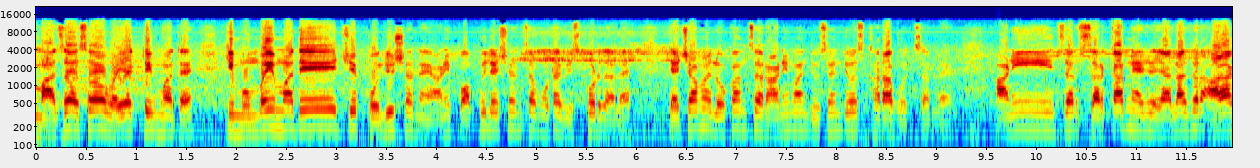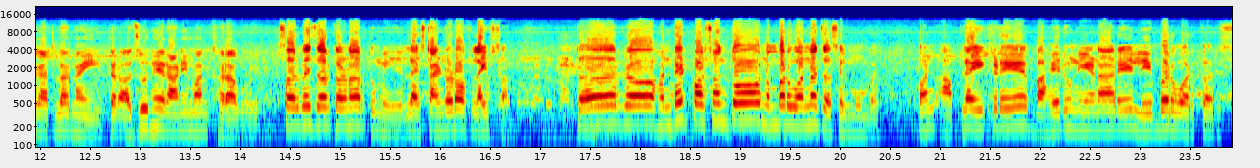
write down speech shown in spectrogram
माझं असं वैयक्तिक मत आहे की मुंबईमध्ये जे पोल्युशन आहे आणि पॉप्युलेशनचा मोठा विस्फोट झाला आहे त्याच्यामुळे लोकांचं राहणीमान दिवसेंदिवस खराब होत चाललं आहे आणि जर सरकारने याला जर आळा घातला नाही तर अजून हे राहणीमान खराब होईल. सर्वे जर करणार तुम्ही लाईक स्टँडर्ड ऑफ लाईफचा तर हंड्रेड पर्सेंट तो नंबर वनच असेल मुंबई. पण आपल्या इकडे बाहेरून येणारे लेबर वर्कर्स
